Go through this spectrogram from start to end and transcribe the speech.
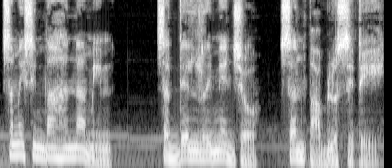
sa may simbahan namin sa Del Remedio, San Pablo City.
